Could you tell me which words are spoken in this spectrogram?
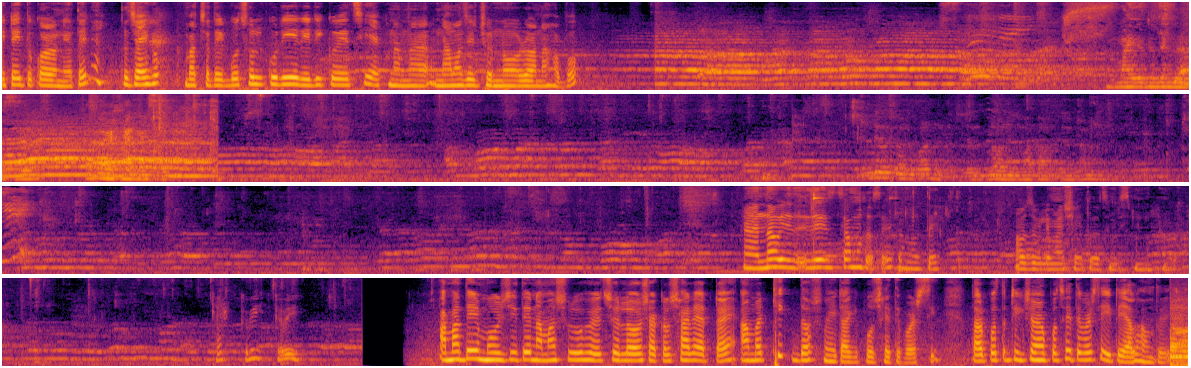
এটাই তো করণীয়, তাই না? তো যাই হোক, বাচ্চাদের গোসল করিয়ে রেডি করেছি। এখন আমরা নামাজের জন্য রওনা হব। খাই দিয়েছে হ্যাঁ না ওই যে চামচ আছে চামচ দে আউজুবিল্লাহ আছেন বিসমিল্লাহ। কবি কবি আমাদের মসজিদে নামাজ শুরু হয়েছিল সকাল সাড়ে আটটায় আমরা ঠিক দশ মিনিট আগে পৌঁছাইতে পারছি তারপর তো ঠিক সময় পৌঁছাইতে পারছি এটাই আলহামদুলিল্লাহ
